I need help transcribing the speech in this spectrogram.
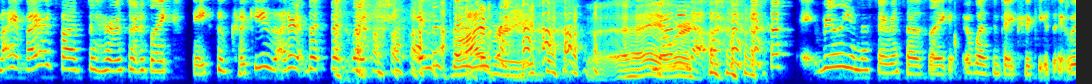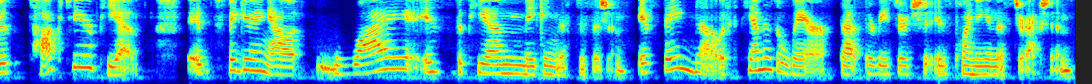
my my response to her was sort of like bake some cookies. I don't know, but but like in the service. bribery Uh, hey, no, it no, works. no. really in the service of like it wasn't big cookies it was talk to your pm it's figuring out why is the pm making this decision. If they know if the pm is aware that the research is pointing in this direction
